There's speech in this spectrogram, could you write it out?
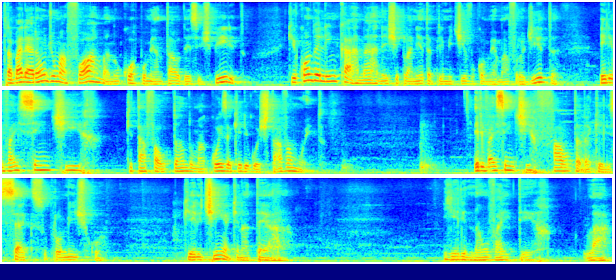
trabalharão de uma forma no corpo mental desse espírito que, quando ele encarnar neste planeta primitivo como hermafrodita, ele vai sentir que está faltando uma coisa que ele gostava muito. Ele vai sentir falta daquele sexo promíscuo que ele tinha aqui na Terra. E ele não vai ter lá.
